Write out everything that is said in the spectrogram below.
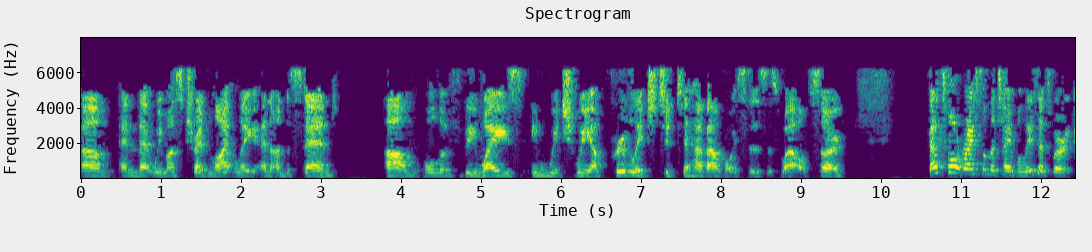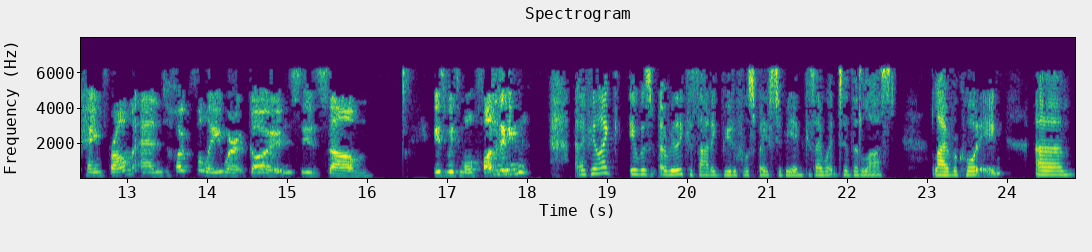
um, and that we must tread lightly and understand um, all of the ways in which we are privileged to, to have our voices as well. So that's what Race on the Table is. That's where it came from, and hopefully where it goes is um, is with more funding. And I feel like it was a really cathartic, beautiful space to be in because I went to the last live recording. Um,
